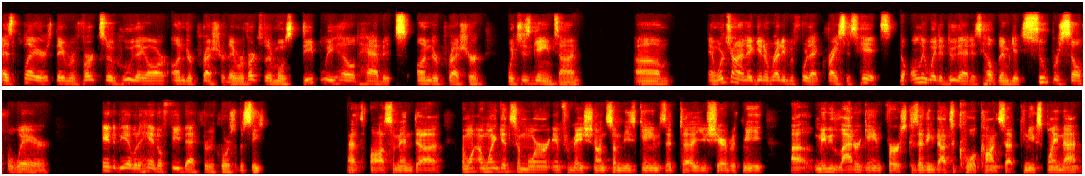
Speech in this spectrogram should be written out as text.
as players, they revert to who they are under pressure. They revert to their most deeply held habits under pressure, which is game time. Um, and we're trying to get them ready before that crisis hits. The only way to do that is help them get super self aware and to be able to handle feedback through the course of a season. That's awesome. And uh, I, want, I want to get some more information on some of these games that uh, you shared with me uh, maybe ladder game first because I think that's a cool concept. Can you explain that?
